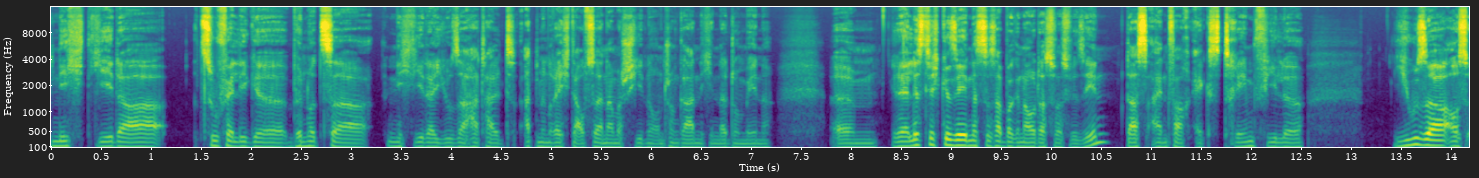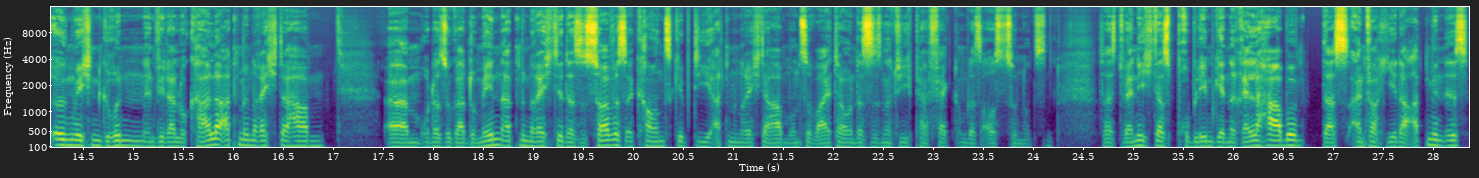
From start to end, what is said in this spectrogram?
nicht jeder zufällige Benutzer, nicht jeder User hat halt Adminrechte auf seiner Maschine und schon gar nicht in der Domäne. Ähm, realistisch gesehen ist das aber genau das, was wir sehen, dass einfach extrem viele User aus irgendwelchen Gründen entweder lokale Adminrechte haben ähm, oder sogar Domänen-Adminrechte, dass es Service-Accounts gibt, die Adminrechte haben und so weiter. Und das ist natürlich perfekt, um das auszunutzen. Das heißt, wenn ich das Problem generell habe, dass einfach jeder Admin ist,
